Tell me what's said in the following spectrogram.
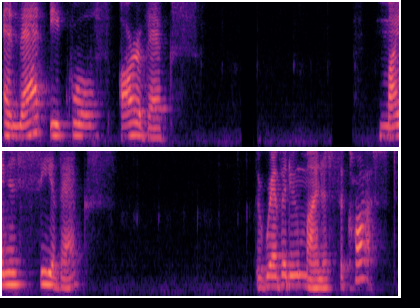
And that equals R of X minus C of X, the revenue minus the cost.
